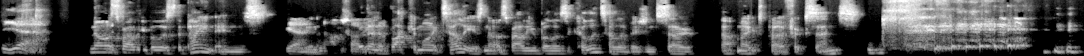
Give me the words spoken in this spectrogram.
they? yeah, Not as valuable as the paintings. yeah. You know, No, But then a black and white telly is not as valuable as a colour television. So that makes perfect sense.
